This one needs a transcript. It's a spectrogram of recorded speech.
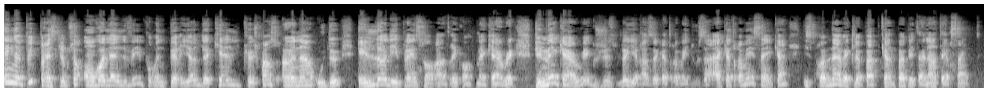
il n'y a plus de prescription. On va l'élever pour une période de quelques, je pense, un an ou deux. Et là, les plaintes sont rentrées contre McCarrick. Puis McCarrick, juste là, il est rendu à 92 ans. À 85 ans, il se promenait avec le pape quand le pape est allé en Terre Sainte.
